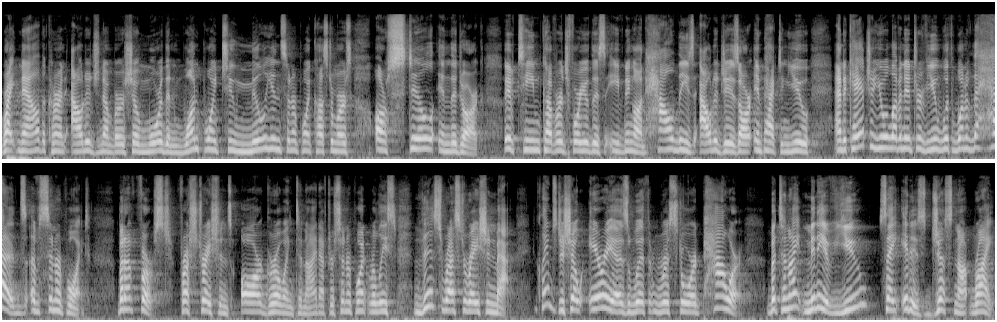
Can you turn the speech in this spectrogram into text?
Right now, the current outage numbers show more than 1.2 million CenterPoint customers are still in the dark. We have team coverage for you this evening on how these outages are impacting you and a KHOU 11 interview with one of the heads of CenterPoint. But up first, frustrations are growing tonight after CenterPoint released this restoration map. It claims to show areas with restored power. But tonight, many of you say it is just not right.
